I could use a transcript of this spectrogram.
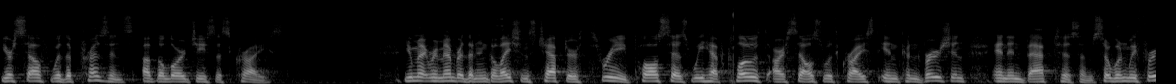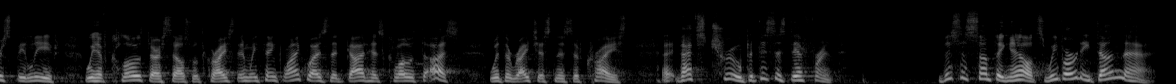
yourself with the presence of the Lord Jesus Christ. You might remember that in Galatians chapter 3, Paul says we have clothed ourselves with Christ in conversion and in baptism. So when we first believed, we have clothed ourselves with Christ, and we think likewise that God has clothed us with the righteousness of Christ. Uh, that's true, but this is different. This is something else. We've already done that.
